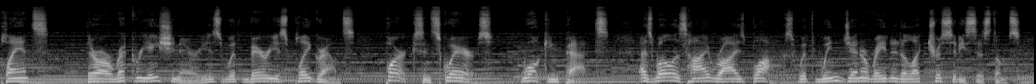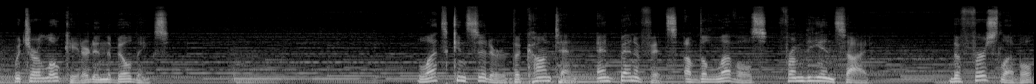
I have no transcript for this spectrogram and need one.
plants. There are recreation areas with various playgrounds, parks and squares, walking paths, as well as high-rise blocks with wind-generated electricity systems, which are located in the buildings. Let's consider the content and benefits of the levels from the inside. The first level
